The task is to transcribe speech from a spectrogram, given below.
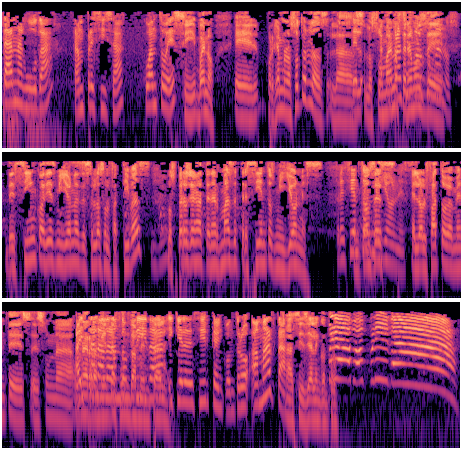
tan aguda, tan precisa? ¿Cuánto es? Sí, bueno, eh, por ejemplo, nosotros los, las- lo- los humanos tenemos de, humanos. de 5 a 10 millones de células olfativas, los perros llegan a tener más de 300 millones. 300 Entonces, millones. el olfato obviamente es, es una, Ahí una está herramienta fundamental. Frida y quiere decir que encontró a Marta. Así es, ya la encontró. ¡Bravo, Frida!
